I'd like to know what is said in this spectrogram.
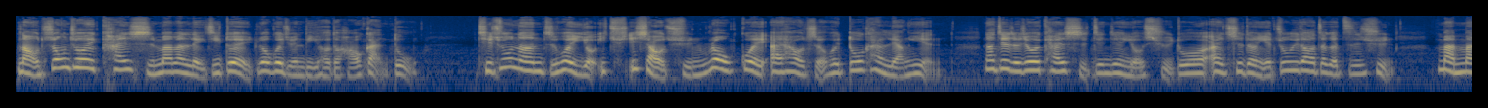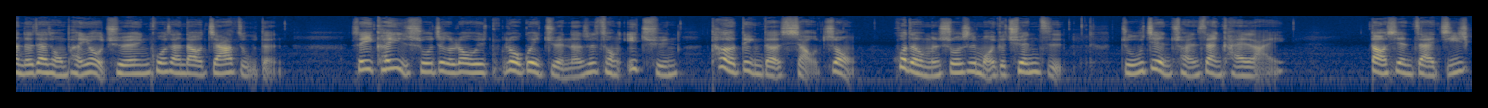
脑中就会开始慢慢累积对肉桂卷礼盒的好感度。起初呢，只会有一群一小群肉桂爱好者会多看两眼。那接着就会开始渐渐有许多爱吃的人也注意到这个资讯，慢慢的再从朋友圈扩散到家族等，所以可以说这个肉肉桂卷呢，是从一群特定的小众，或者我们说是某一个圈子，逐渐传散开来，到现在即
